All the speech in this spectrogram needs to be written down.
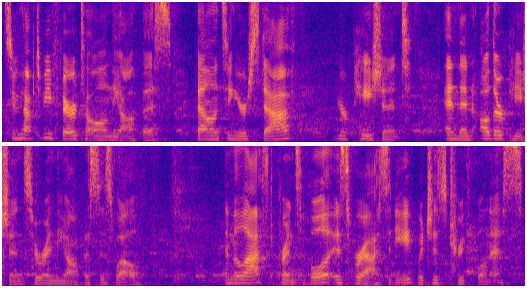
So you have to be fair to all in the office, balancing your staff, your patient, and then other patients who are in the office as well. And the last principle is veracity, which is truthfulness.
